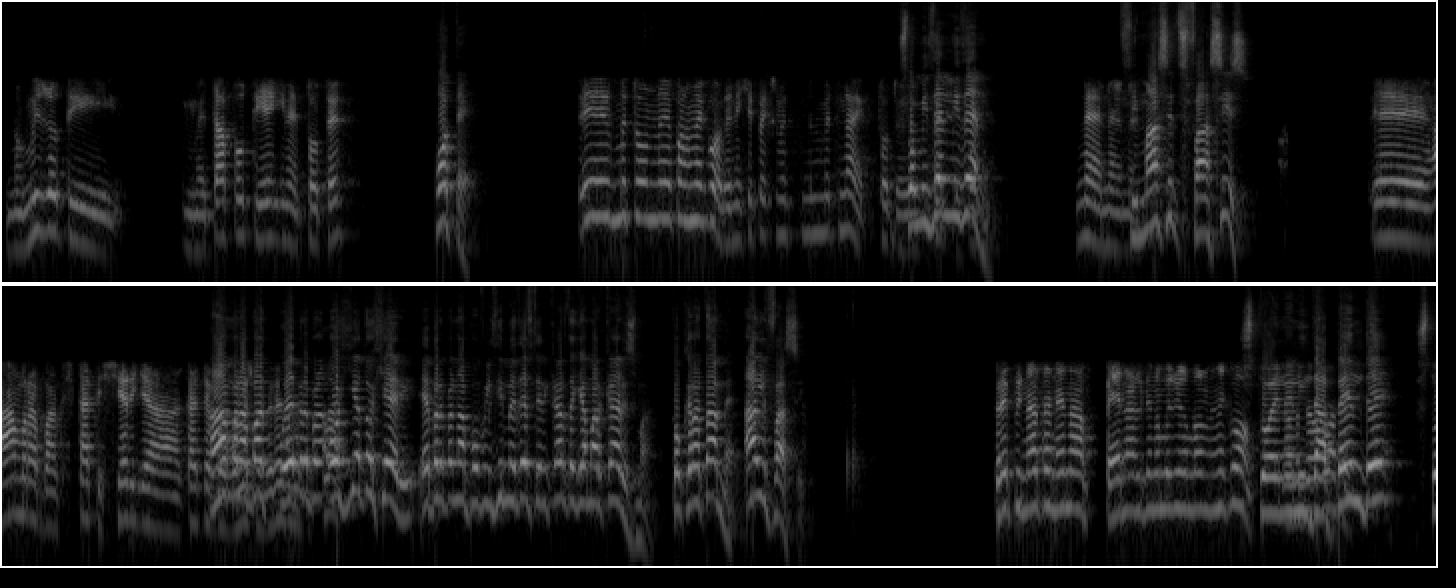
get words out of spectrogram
Νομίζω ότι μετά από ό,τι έγινε τότε, Πότε; Ε, με τον ε, Παναθηναϊκό, δεν είχε παίξει με, την- με την ΑΕΚ τότε. Στο 0-0. Ναι, ναι, ναι. Θυμάσαι τις φάσεις; Ε, Άμραμπατ, κάτι χέρια, κάτι από Άμραμπατ δεν που έκανε. έπρεπε, όχι για το χέρι, έπρεπε να αποβληθεί με δεύτερη κάρτα για μαρκάρισμα. Το κρατάμε. Άλλη φάση. Πρέπει να ήταν ένα πέναλτι νομίζω για τον Παναθηναϊκό. Στο 95, στο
